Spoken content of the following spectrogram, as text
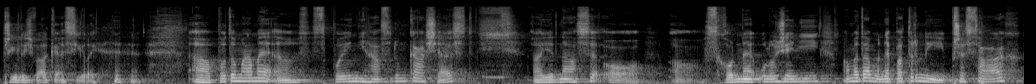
příliš velké síly. a potom máme eh, spojení H7K6, jedná se o, schodné uložení, máme tam nepatrný přesah,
